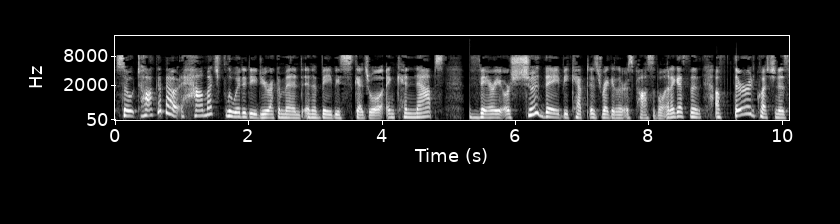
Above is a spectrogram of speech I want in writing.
So talk about how much fluidity do you recommend in a baby's schedule and can naps vary or should they be kept as regular as possible? And I guess the, a third question is,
